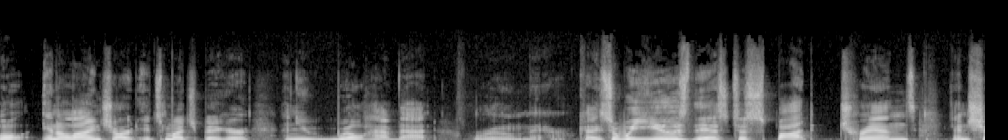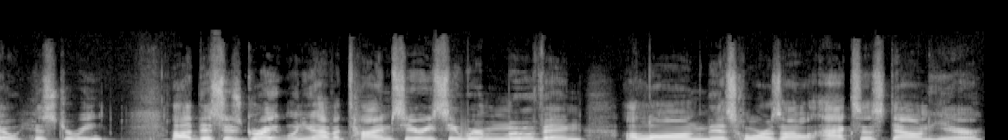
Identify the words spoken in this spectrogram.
Well, in a line chart, it's much bigger and you will have that room there. Okay, so we use this to spot trends and show history. Uh, this is great when you have a time series. See, we're moving along this horizontal axis down here.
